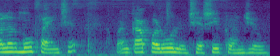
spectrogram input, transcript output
કલર બહુ ફાઇન છે, પણ કાપડ ઓલું છે, શિફોન જેવું.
